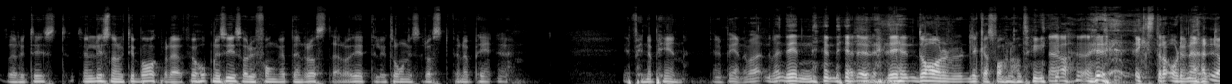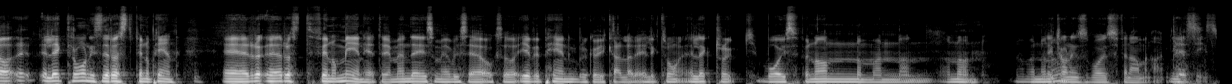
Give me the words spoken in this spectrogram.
Och så är du tyst. Sen lyssnar du tillbaka på det. Förhoppningsvis har du fångat en röst där. Och det är ett elektroniskt röstfenomen. eh, Fenomen. Men det, det, det, då har du lyckats få någonting Ja, extraordinärt. Ja, elektroniskt röstfenomen. Eh, eh, röstfenomen heter det, men det är som jag vill säga också, EVP brukar vi kalla det, Electron, Electric Voice Phenomenon. Electronic Voice Phenomena. Yes.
